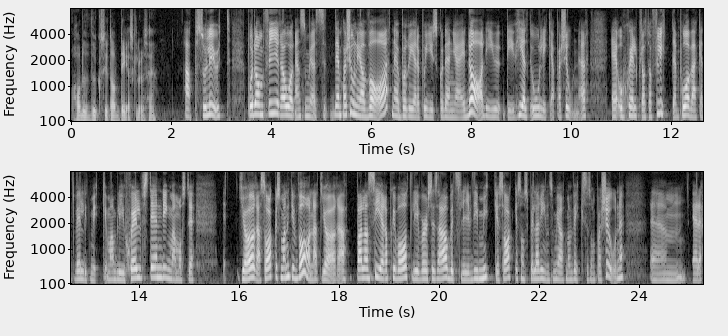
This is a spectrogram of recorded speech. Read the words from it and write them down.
har du vuxit av det skulle du säga? Absolut. På de fyra åren som jag, den personen jag var när jag började på Jysk och den jag är idag, det är ju, det är ju helt olika personer. Eh, och självklart har flytten påverkat väldigt mycket. Man blir ju självständig, man måste göra saker som man inte är van att göra. Balansera privatliv versus arbetsliv. Det är mycket saker som spelar in som gör att man växer som person. Um, är det.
